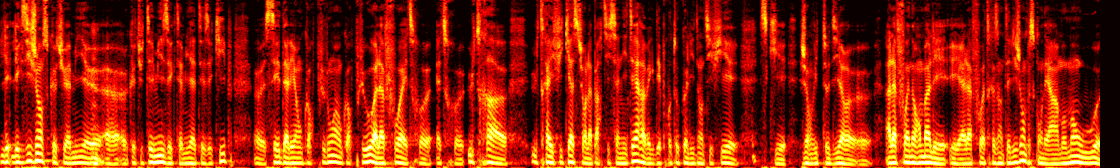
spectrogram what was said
l'exigence que tu as mis, euh, mm. euh, que tu t'es mise et que tu as mis à tes équipes, c'est d'aller encore plus loin, encore plus haut. À la fois être être ultra ultra efficace sur la partie sanitaire avec des protocoles identifiés, ce qui est, j'ai envie de te dire, à la fois normal et, et, à la fois très intelligent, parce qu'on est à un moment où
